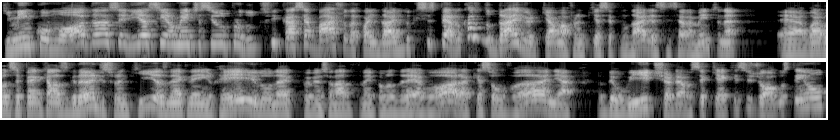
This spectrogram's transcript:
que me incomoda seria se realmente assim, o produto ficasse abaixo da qualidade do que se espera. No caso do Driver, que é uma franquia secundária, sinceramente, né? É, agora, quando você pega aquelas grandes franquias, né, que nem Halo, né, que foi mencionado também pelo André agora, Castlevania, The Witcher, né, você quer que esses jogos tenham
